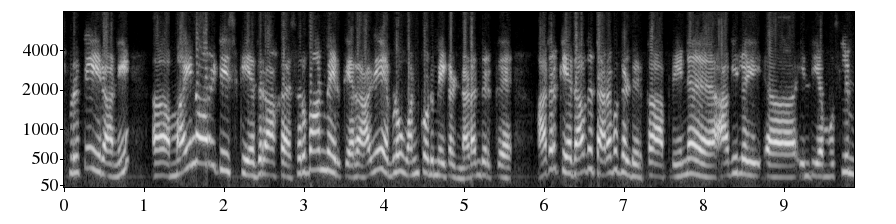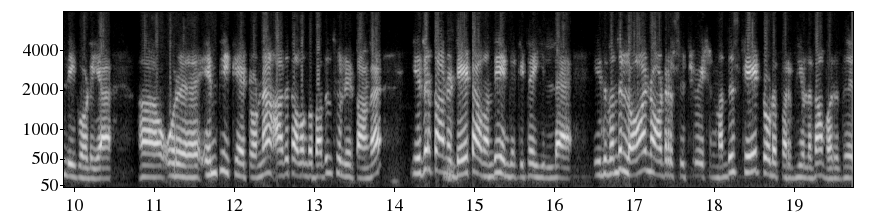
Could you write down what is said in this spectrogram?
ஸ்மிருதி இரானி மைனாரிட்டிஸ்க்கு எதிராக சிறுபான்மையிற்கு எதிராக எவ்வளவு வன்கொடுமைகள் நடந்திருக்கு? அதற்கு ஏதாவது தரவுகள் இருக்கா? அப்படின்னு அகில இந்திய முஸ்லிம் லீகோடைய ஒரு எம்பி கேட்டோம்னா அதுக்கு அவங்க பதில் சொல்லியிருக்காங்க. இதற்கான டேட்டா வந்து எங்க கிட்ட இல்ல. இது வந்து லா அண்ட் ஆர்டர் சுச்சுவேஷன் வந்து ஸ்டேட்டோட பர்வியூல தான் வருது.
